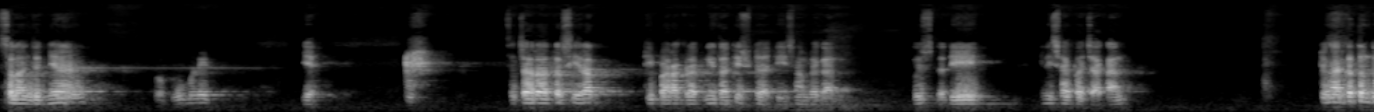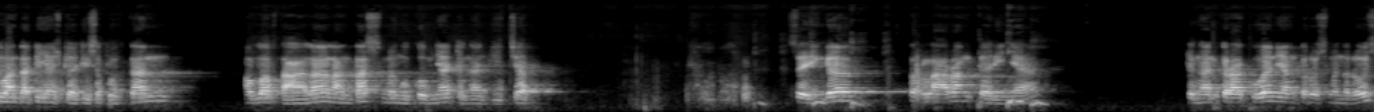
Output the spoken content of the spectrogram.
Selanjutnya 20 menit. Ya. yeah. Secara tersirat di paragraf ini tadi sudah disampaikan Gus, tadi ini saya bacakan. Dengan ketentuan tadi yang sudah disebutkan, Allah Ta'ala lantas menghukumnya dengan hijab. Sehingga terlarang darinya dengan keraguan yang terus-menerus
